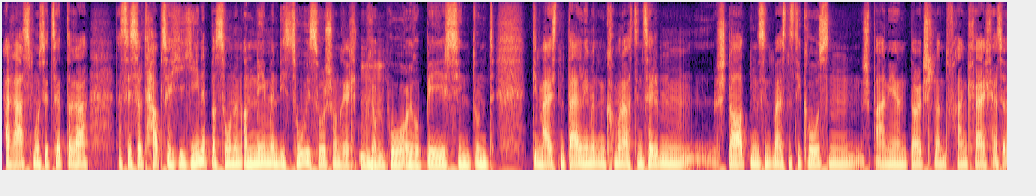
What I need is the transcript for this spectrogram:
Erasmus etc., dass es halt hauptsächlich jene Personen annehmen, die sowieso schon recht mhm. pro-europäisch sind. Und die meisten Teilnehmenden kommen aus denselben Staaten, sind meistens die großen Spanien, Deutschland, Frankreich, also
